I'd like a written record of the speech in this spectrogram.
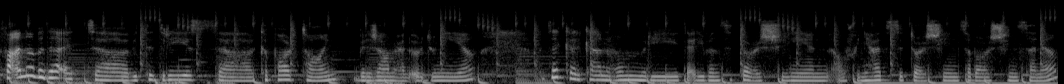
فأنا بدأت آه، بالتدريس كبارت تايم بالجامعة الأردنية. بتذكر كان عمري تقريبا 26 أو في نهاية 26 27 سنة.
